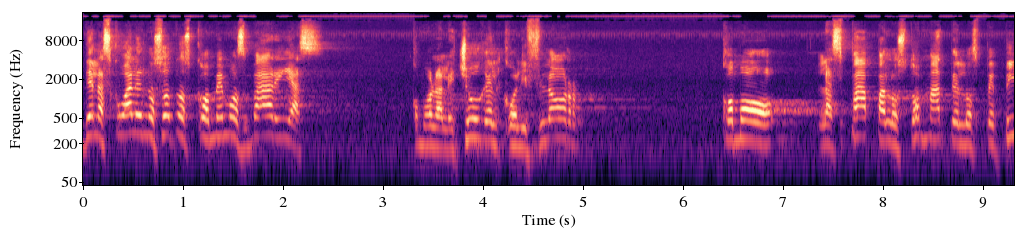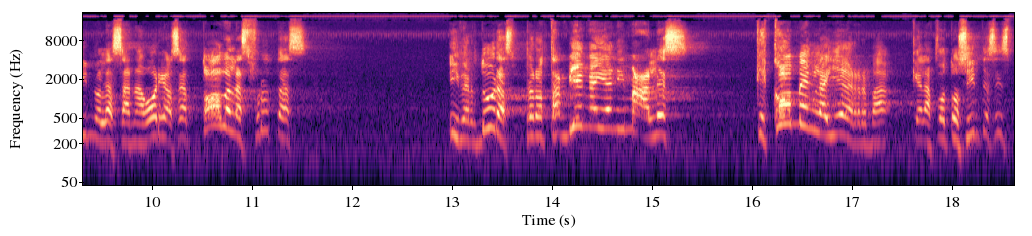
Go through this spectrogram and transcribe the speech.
de las cuales nosotros comemos varias, como la lechuga, el coliflor, como las papas, los tomates, los pepinos, la zanahoria, o sea, todas las frutas y verduras. Pero también hay animales que comen la hierba que la fotosíntesis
